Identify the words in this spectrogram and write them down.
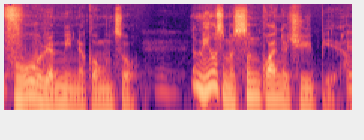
服务人民的工作，那没有什么升官的区别哈。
